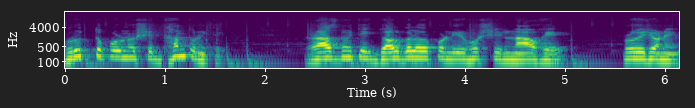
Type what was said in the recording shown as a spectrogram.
গুরুত্বপূর্ণ সিদ্ধান্ত নিতে রাজনৈতিক দলগুলোর উপর নির্ভরশীল না হয়ে প্রয়োজনে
